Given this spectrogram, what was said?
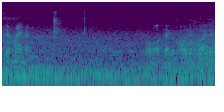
เสียบไม้หน่อยโอ้ใส่กระเป๋าเรียบร้อยเลย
